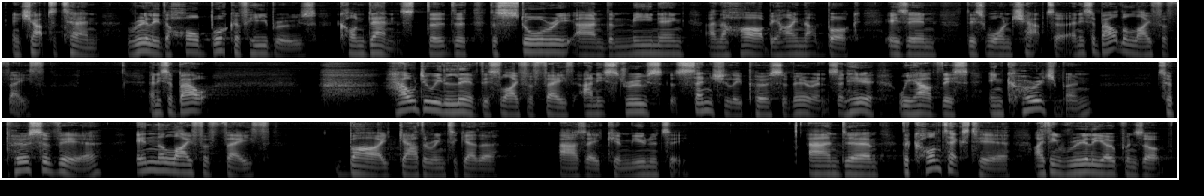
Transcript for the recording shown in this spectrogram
in chapter 10, really the whole book of Hebrews condensed. The, the, the story and the meaning and the heart behind that book is in this one chapter. And it's about the life of faith. And it's about how do we live this life of faith? And it's through essentially perseverance. And here we have this encouragement to persevere in the life of faith by gathering together as a community. And um, the context here, I think, really opens up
